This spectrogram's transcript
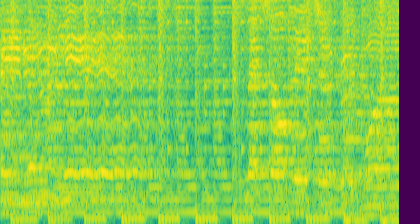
Happy New Year. Let's hope it's a good one.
